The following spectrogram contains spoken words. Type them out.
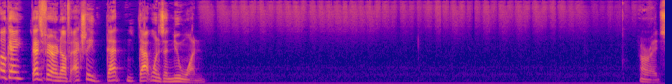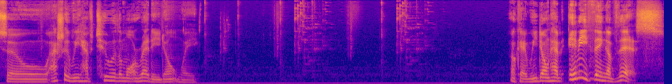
Okay, that's fair enough. Actually, that that one is a new one. Alright, so actually we have two of them already, don't we? Okay, we don't have anything of this.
